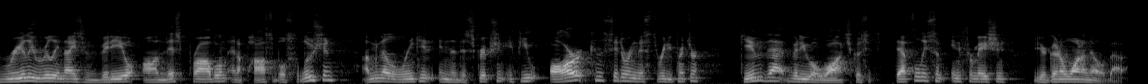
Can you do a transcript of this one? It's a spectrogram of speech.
really, really nice video on this problem and a possible solution. I'm going to link it in the description. If you are considering this 3D printer, give that video a watch because it's definitely some information you're going to want to know about.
